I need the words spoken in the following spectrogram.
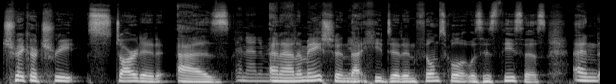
Trick or Treat started as An an animation. animation, that he did in film school. It was his thesis, and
